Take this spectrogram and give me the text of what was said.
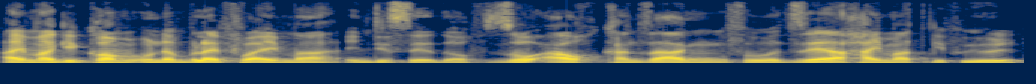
einmal gekommen und dann bleibt für immer in Düsseldorf. So auch kann sagen, für sehr Heimatgefühl.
